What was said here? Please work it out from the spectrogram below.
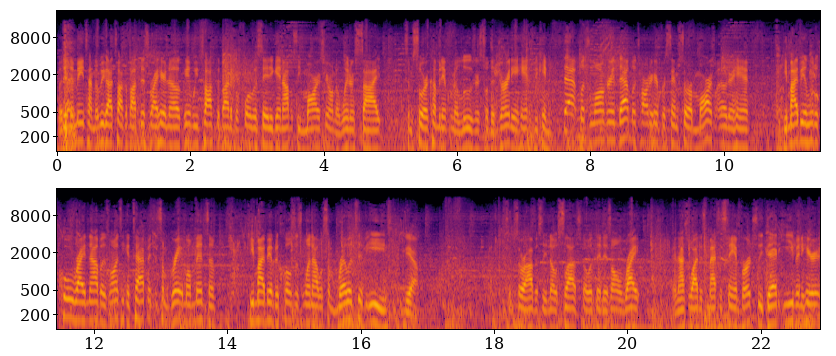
But in the meantime, we got to talk about this right here. Now, again, we talked about it before. We'll say it again. Obviously, Marss here on the winner's side. Samsora coming in from the loser. So the journey ahead became that much longer and that much harder here for Sam Samsora. Marss, on the other hand, he might be a little cool right now, but as long as he can tap into some great momentum, he might be able to close this one out with some relative ease. Yeah. Samsora obviously no slouch, though, within his own right. And that's why this match is staying virtually dead even here.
